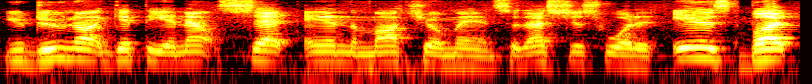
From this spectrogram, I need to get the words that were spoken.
you do not get the announced set and the Macho Man, so that's just what it is. But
